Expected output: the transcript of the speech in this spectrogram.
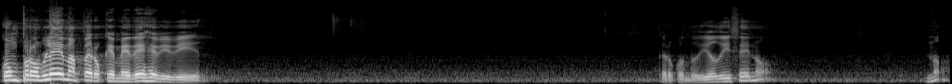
Con problemas, pero que me deje vivir. Pero cuando Dios dice no, no.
